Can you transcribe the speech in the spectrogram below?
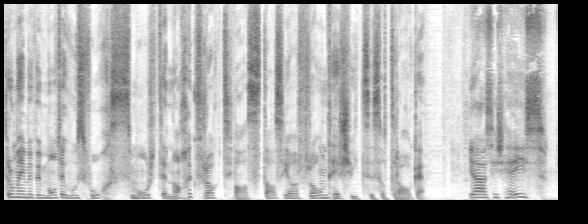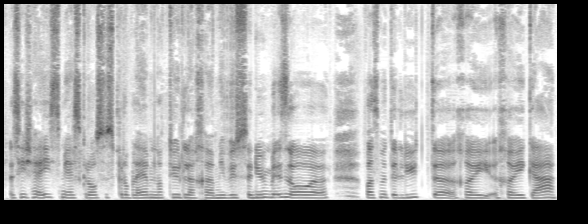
Darum haben wir beim Modehaus Fuchs Morten nachgefragt, was das Jahr Frau und Herr Schweizer so tragen. Ja, es ist heiß. Es ist heiß. Wir haben ein grosses Problem natürlich. Äh, wir wissen nicht mehr so, äh, was wir den Leuten äh, können, können geben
